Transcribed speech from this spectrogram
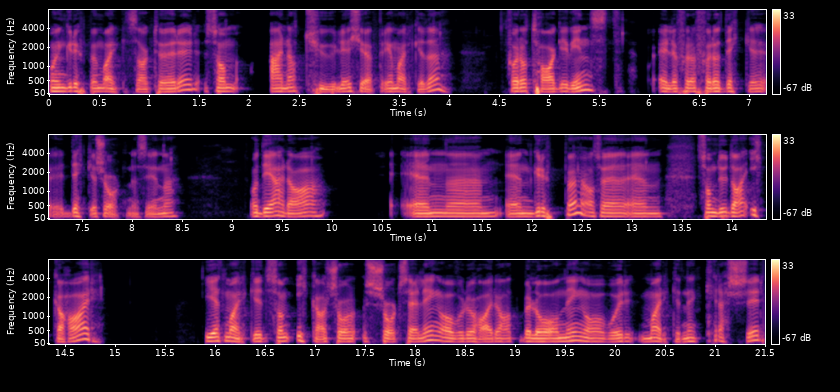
og en gruppe markedsaktører som er naturlige kjøpere i markedet for å ta gevinst eller for, for å dekke, dekke, shortene sine. Og det er da en, eh, en gruppe altså en, som du da ikke har i et marked som ikke har shortselling, og hvor du har hatt belåning, og hvor markedene krasjer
